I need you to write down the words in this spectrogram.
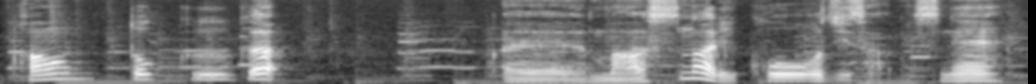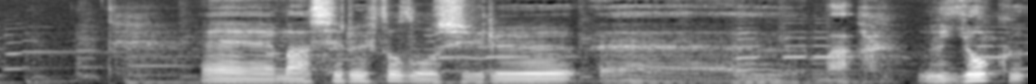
ー、監督が、えー、増成浩二さんですね。えー、まあ、知る人ぞ知る、えー、まあ、よく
